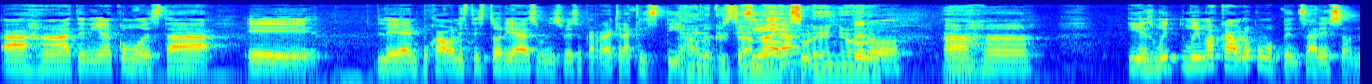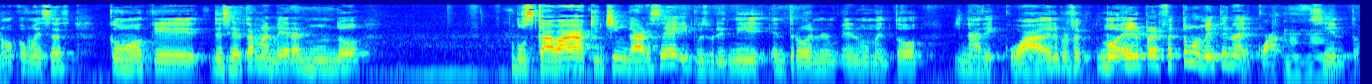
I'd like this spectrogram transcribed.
ajá, tenía como esta, eh, le empujaban esta historia de su principio de su carrera que era cristiana. Ajá, lo cristiano, sí lo era, sureño. Pero, Ajá. ajá. Y es muy, muy macabro como pensar eso, ¿no? Como esas, como que de cierta manera el mundo buscaba a quién chingarse y pues Britney entró en el, en el momento inadecuado, en el, perfecto, en el perfecto momento inadecuado, siento.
